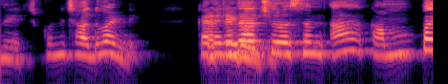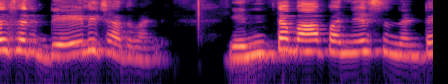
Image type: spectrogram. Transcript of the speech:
నేర్చుకొని చదవండి. స్తోత్రం కంపల్సరీ డైలీ చదవండి ఎంత బాగా పనిచేస్తుందంటే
